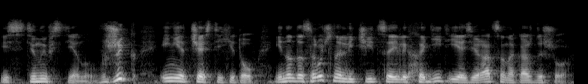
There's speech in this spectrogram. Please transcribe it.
из стены в стену. Вжик, и нет части хитов. И надо срочно лечиться или ходить и озираться на каждый шорох.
